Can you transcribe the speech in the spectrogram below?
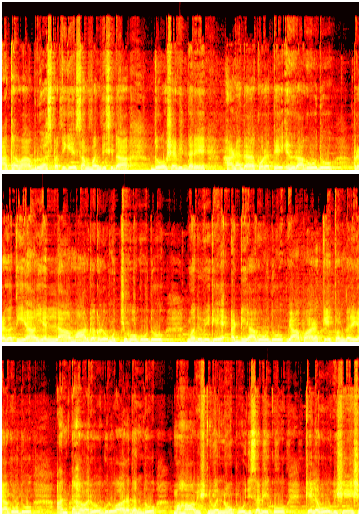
ಅಥವಾ ಬೃಹಸ್ಪತಿಗೆ ಸಂಬಂಧಿಸಿದ ದೋಷವಿದ್ದರೆ ಹಣದ ಕೊರತೆ ಎದುರಾಗುವುದು. ಪ್ರಗತಿಯ ಎಲ್ಲ ಮಾರ್ಗಗಳು ಮುಚ್ಚಿ ಹೋಗುವುದು. ಮದುವೆಗೆ ಅಡ್ಡಿಯಾಗುವುದು, ವ್ಯಾಪಾರಕ್ಕೆ ತೊಂದರೆಯಾಗುವುದು, ಅಂತಹವರು ಗುರುವಾರದಂದು ಮಹಾವಿಷ್ಣುವನ್ನು ಪೂಜಿಸಬೇಕು. ಕೆಲವು ವಿಶೇಷ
